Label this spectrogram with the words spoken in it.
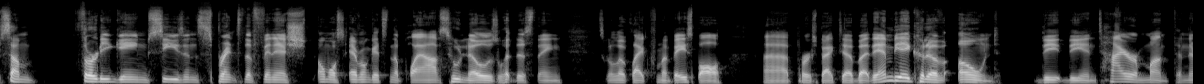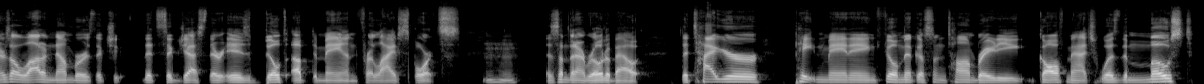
some 30 game season sprint to the finish. Almost everyone gets in the playoffs. Who knows what this thing is going to look like from a baseball uh, perspective? But the NBA could have owned the the entire month, and there's a lot of numbers that you, that suggest there is built up demand for live sports. Mm-hmm. That's something I wrote about. The Tiger, Peyton Manning, Phil Mickelson, Tom Brady golf match was the most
